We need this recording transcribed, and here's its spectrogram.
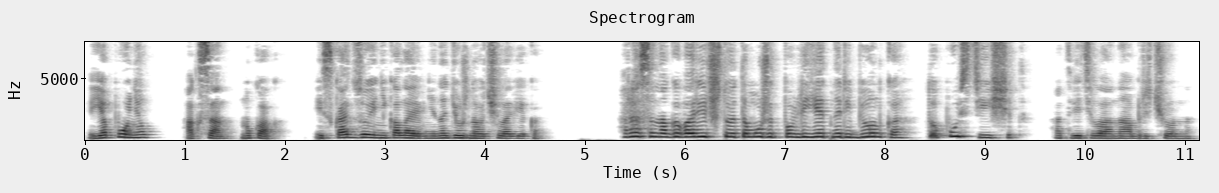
Я понял. Оксан, ну как? Искать Зое Николаевне надежного человека. Раз она говорит, что это может повлиять на ребенка, то пусть ищет, ответила она обреченно.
